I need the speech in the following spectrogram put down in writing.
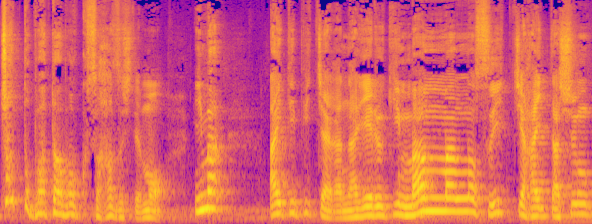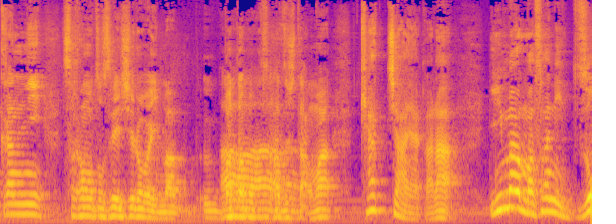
ちょっとバッターボックス外しても今相手ピッチャーが投げる気満々のスイッチ入った瞬間に坂本誠志郎が今バッターボックス外したのはキャッチャーやから今まさにゾ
